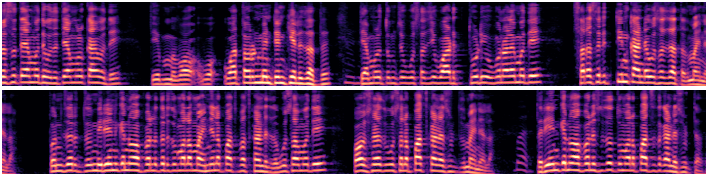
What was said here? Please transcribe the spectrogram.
तसं त्यामध्ये होतं. त्यामुळे काय होते ते वातावरण मेंटेन केलं जातं. त्यामुळे तुमच्या ऊसाची वाढ थोडी उन्हाळ्यामध्ये सरासरी तीन कांड्या ऊसाच्या जातात महिन्याला. पण जर तुम्ही रेनगन वापरलं तर तुम्हाला महिन्याला पाच पाच कांड्या जातात. ऊसामध्ये पावसाळ्यात ऊसाला पाच कांड्या सुटतात महिन्याला. तर रेनगन वापरले सुद्धा तुम्हाला पाचच कांड्या सुटतात.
